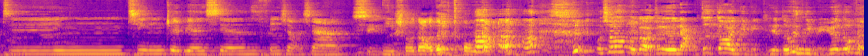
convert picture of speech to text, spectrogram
晶晶这边先分享一下你收到的投稿，我收到投稿就有两个都都要匿名，这些都是匿名，因为都很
